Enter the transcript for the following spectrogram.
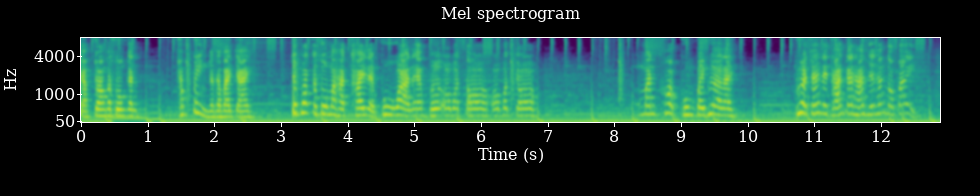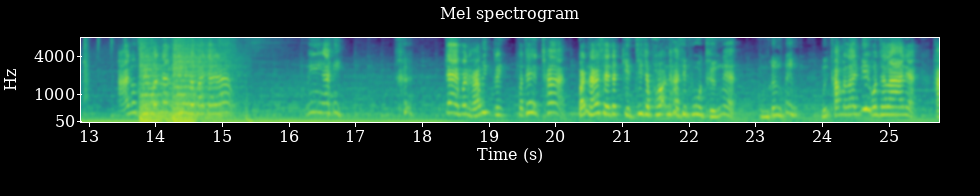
จับจองกระทรวงกันช้อปปิ้งกันสบายใจ เฉพาะกระทรวงมหาดไทยเนี่ยผู้ว่าในอำเภออบตอบจมันครอบคลุมไปเพื่ออะไร เพื่อใช้ในฐานการหาเสียงครั้งต่อไปอนุทินมันนั่งยิ้มสบายใจแล้ว นี่ไง แก้ปัญหาวิกฤตประเทศชาติ ปัญหาเศรษฐกิจที่เฉพาะหน้าที่พูดถึงเนี่ย มึงไม่มึงทำอะไรเบี้ยคนชราเนี่ย หา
